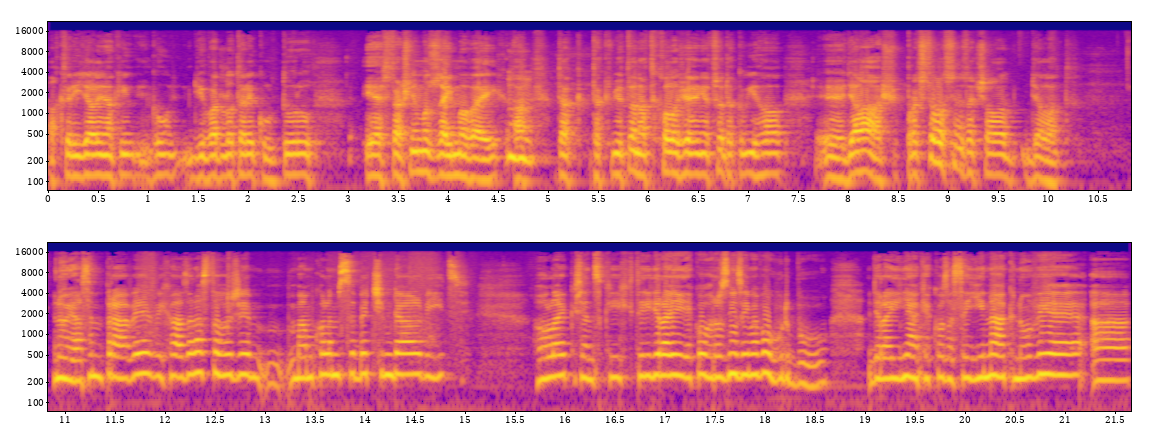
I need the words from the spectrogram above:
a který dělali nějaký, nějakou divadlo, tady kulturu, je strašně moc zajímavých a tak, tak mě to nadchlo, že něco takového eh, děláš. Proč to vlastně začalo dělat? No já jsem právě vycházela z toho, že mám kolem sebe čím dál víc holek ženských, který dělají jako hrozně zajímavou hudbu. Dělají nějak jako zase jinak, nově a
